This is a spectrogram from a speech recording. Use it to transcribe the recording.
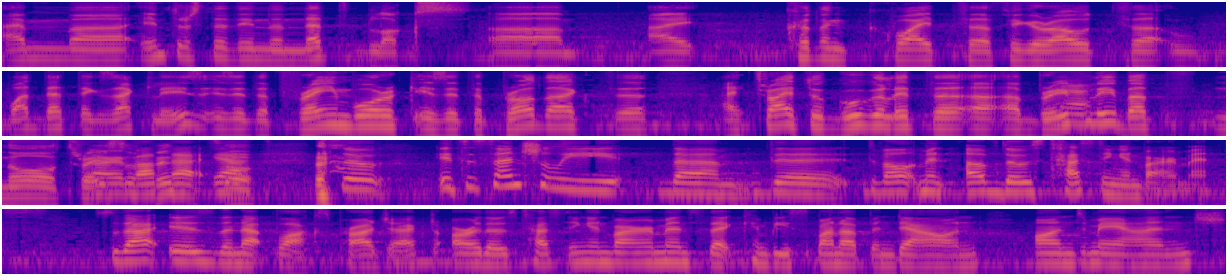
I'm interested in the net blocks. Um, I couldn't quite uh, figure out uh, what that exactly is. Is it a framework? Is it a product? Uh, I tried to Google it uh, uh, briefly, Yeah. but no trace Sorry of about it. that, yeah. so- So it's essentially the, um, the development of those testing environments. So that is the NetBlocks project, are those testing environments that can be spun up and down on demand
